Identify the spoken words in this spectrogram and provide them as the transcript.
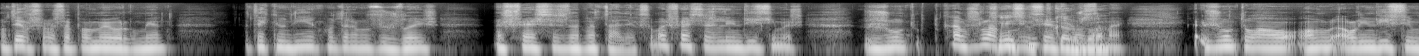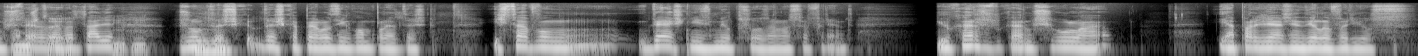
não teve resposta para o meu argumento, até que um dia encontramos os dois nas festas da batalha, que são umas festas lindíssimas, junto, tocámos lá sim, com tocámos lá. também, junto ao, ao, ao lindíssimo Esfera da Batalha, uhum. junto uhum. Das, das capelas incompletas. E estavam 10, 15 mil pessoas à nossa frente. E o Carlos do Carmo chegou lá e a aparelhagem dele avariou-se.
